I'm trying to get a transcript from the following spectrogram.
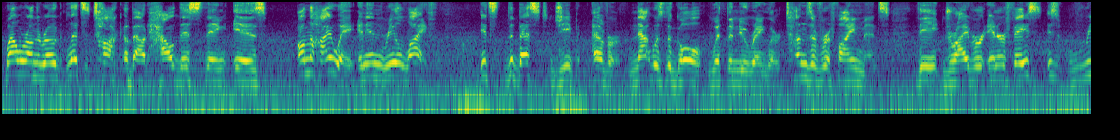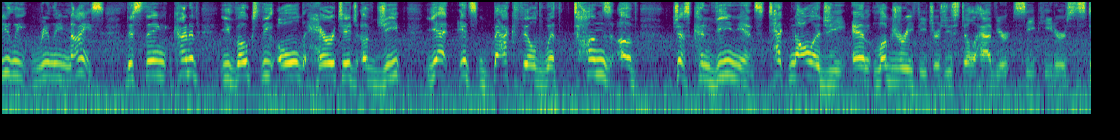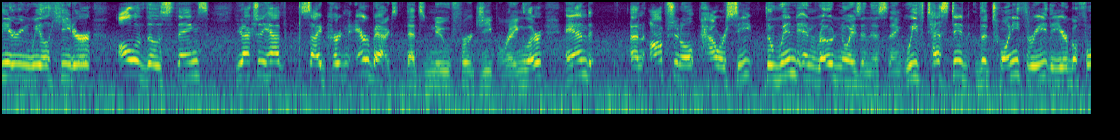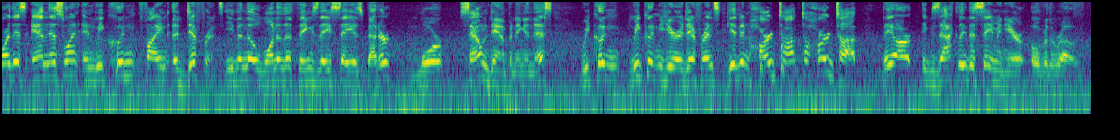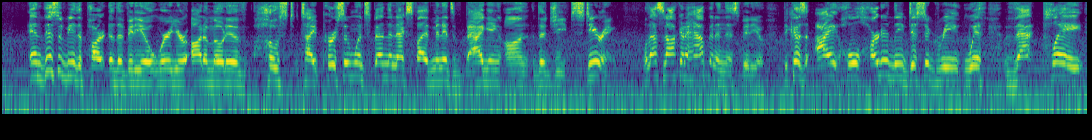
While we're on the road, let's talk about how this thing is on the highway and in real life. It's the best Jeep ever, and that was the goal with the new Wrangler. Tons of refinements. The driver interface is really, really nice. This thing kind of evokes the old heritage of Jeep, yet it's backfilled with tons of just convenience, technology, and luxury features. You still have your seat heaters, steering wheel heater, all of those things. You actually have side curtain airbags. That's new for Jeep Wrangler. And an optional power seat. The wind and road noise in this thing, we've tested the 23 the year before this and this one, and we couldn't find a difference, even though one of the things they say is better, more sound dampening in this. We couldn't we couldn't hear a difference. Given hardtop to hardtop, they are exactly the same in here over the road. And this would be the part of the video where your automotive host type person would spend the next five minutes bagging on the Jeep steering. Well, that's not gonna happen in this video because I wholeheartedly disagree with that play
